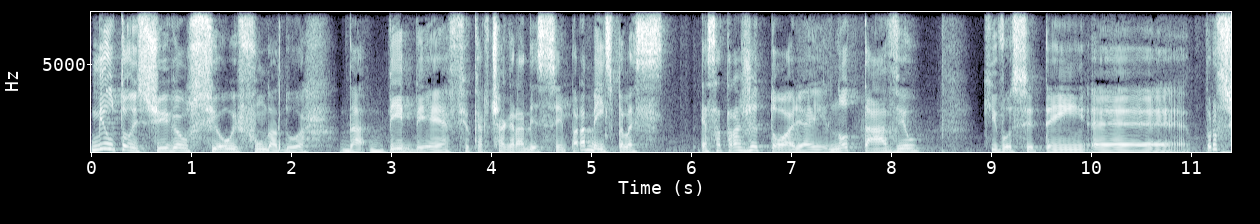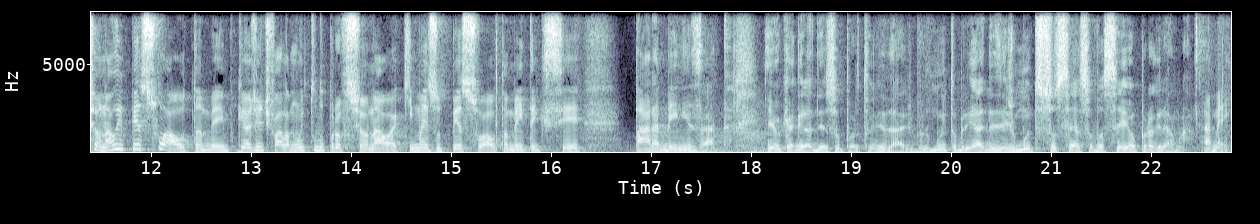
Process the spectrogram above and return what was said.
Milton Stigl, CEO e fundador da BBF, eu quero te agradecer. Parabéns pela essa trajetória aí notável que você tem é, profissional e pessoal também, porque a gente fala muito do profissional aqui, mas o pessoal também tem que ser parabenizado. Eu que agradeço a oportunidade, Bruno. Muito obrigado, desejo muito sucesso a você e ao programa. Amém.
